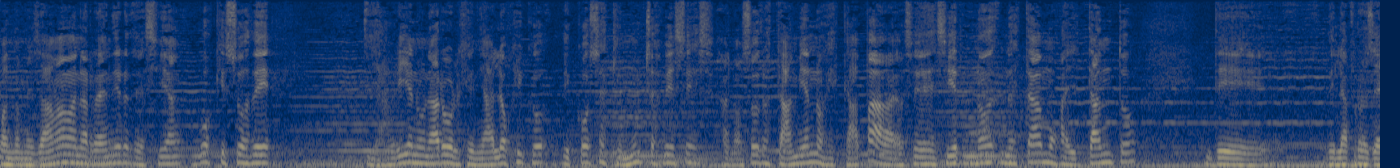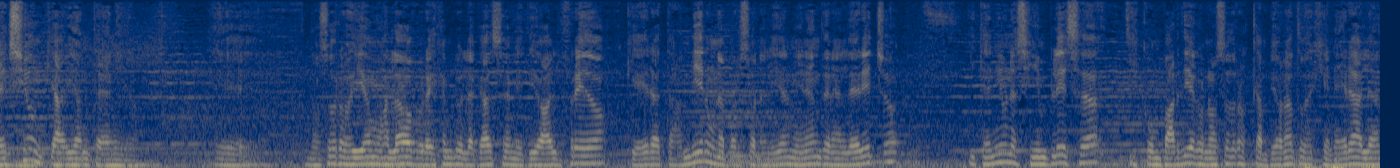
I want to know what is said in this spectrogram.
cuando me llamaban a rendir decían, vos que sos de... Y abrían un árbol genealógico de cosas que muchas veces a nosotros también nos escapaba, o sea, es decir, no, no estábamos al tanto de, de la proyección que habían tenido. Eh, nosotros íbamos al lado, por ejemplo, de la casa de mi tío Alfredo, que era también una personalidad eminente en el derecho y tenía una simpleza y compartía con nosotros campeonatos de generala.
